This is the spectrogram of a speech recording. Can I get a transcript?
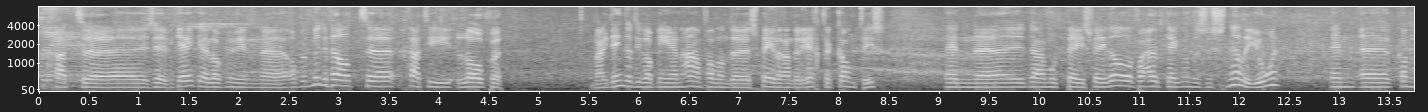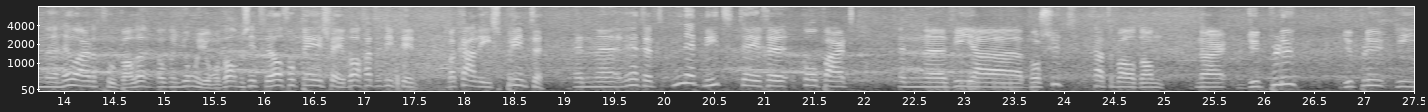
Gaat uh, eens even kijken. Hij loopt nu in, op het middenveld. Gaat hij lopen. Maar ik denk dat hij wat meer een aanvallende speler aan de rechterkant is. En uh, daar moet PSV wel voor uitkijken. Want het is een snelle jongen. En uh, kan uh, heel aardig voetballen. Ook een jonge jongen. Bal bezit wel voor PSV. Bal gaat er diepte in. Bakali sprinten. En redt het net niet tegen Kolpaard. En via Bossut gaat de bal dan naar Duplu. Duplu die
